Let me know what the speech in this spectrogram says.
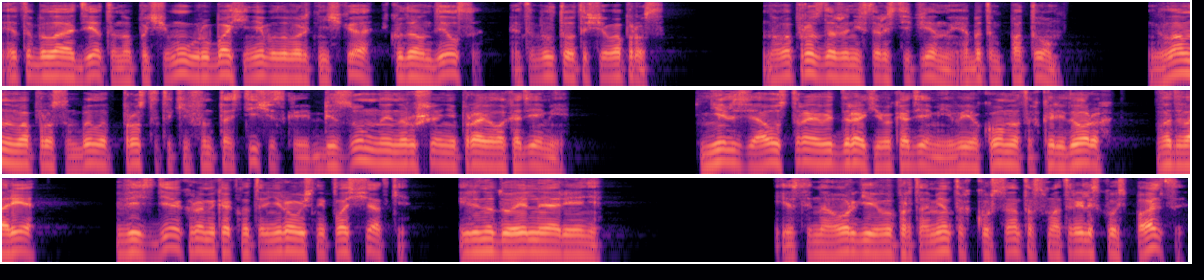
Это была одета, но почему у рубахи не было воротничка и куда он делся, это был тот еще вопрос. Но вопрос даже не второстепенный, об этом потом. Главным вопросом было просто-таки фантастическое, безумное нарушение правил Академии. Нельзя устраивать драки в Академии, в ее комнатах, коридорах, во дворе, везде, кроме как на тренировочной площадке или на дуэльной арене. Если на оргии в апартаментах курсантов смотрели сквозь пальцы,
